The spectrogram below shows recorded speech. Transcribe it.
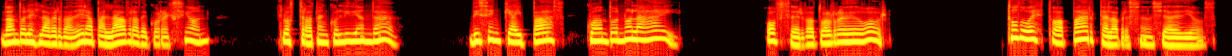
dándoles la verdadera palabra de corrección, los tratan con liviandad. Dicen que hay paz cuando no la hay. Observa a tu alrededor. Todo esto aparta la presencia de Dios.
